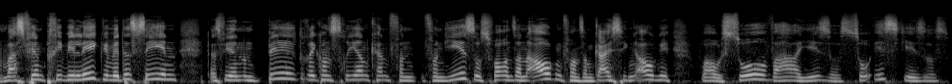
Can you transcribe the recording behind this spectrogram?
Was für ein Privileg, wenn wir das sehen, dass wir ein Bild rekonstruieren können von, von Jesus vor unseren Augen, vor unserem geistigen Auge. Wow, so war Jesus, so ist Jesus.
